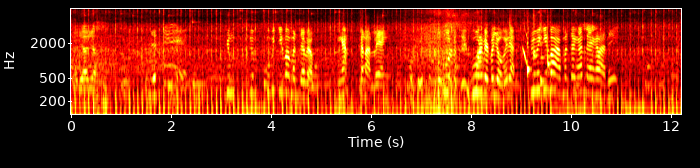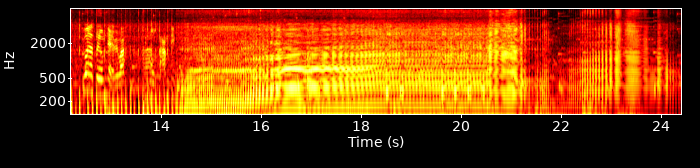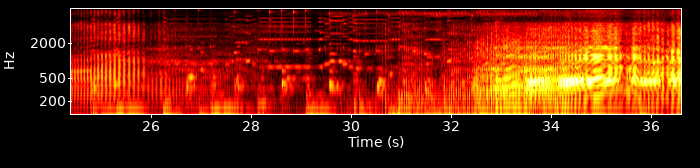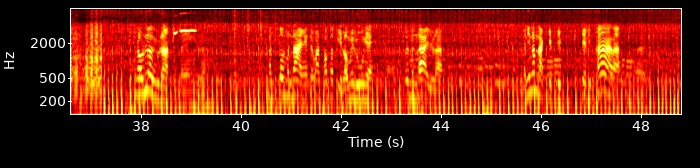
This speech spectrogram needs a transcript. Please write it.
เดี๋ยวเดี๋ยวเดี๋ยวเย็ดเท่คือคือกูไม่คิดว่ามันจะแบบงัดขนาดแรงกูพูดกูไม่เป็นประโยคเลยเนี่ย คือไม่คิดว่ามันจะงัดแรงขนาดนี้คิดว่าจะเติมใหญ่ไหมวะ ได้ไงแต่ว่าท็อปสปีดเราไม่รู้ไงเอ้ยมันได้อยู่นะ อันนี้น้ำหนักเจ็ดสิบเจ็ดสิบห้านะใช่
